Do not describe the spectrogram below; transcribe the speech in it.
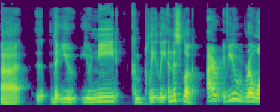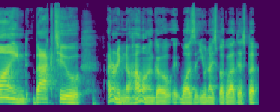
uh, that you you need completely. And this look, I if you rewind back to I don't even know how long ago it was that you and I spoke about this, but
